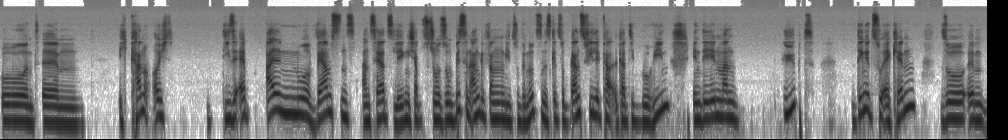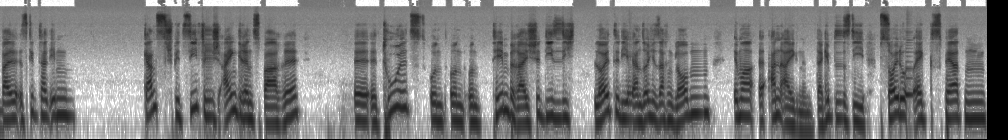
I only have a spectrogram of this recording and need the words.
Und ähm, ich kann euch diese App allen nur wärmstens ans Herz legen. Ich habe schon so ein bisschen angefangen, die zu benutzen. Es gibt so ganz viele Ka Kategorien, in denen man übt, Dinge zu erkennen. So, ähm, weil es gibt halt eben ganz spezifisch eingrenzbare äh, äh, Tools und, und, und Themenbereiche, die sich Leute, die an solche Sachen glauben, immer äh, aneignen. Da gibt es die Pseudo-Experten,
